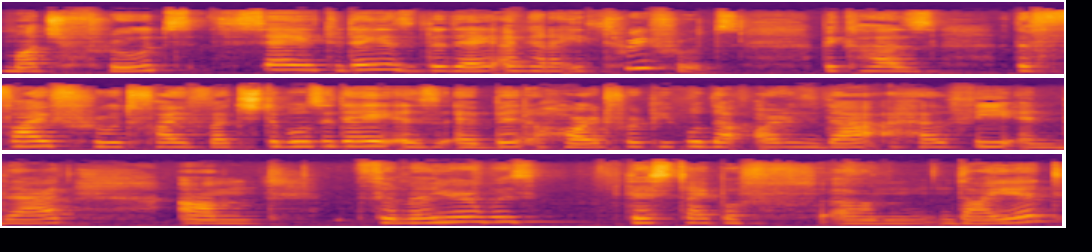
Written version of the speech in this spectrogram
much fruits say today is the day i'm gonna eat three fruits because the five fruit five vegetables a day is a bit hard for people that aren't that healthy and that um familiar with this type of um, diet.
